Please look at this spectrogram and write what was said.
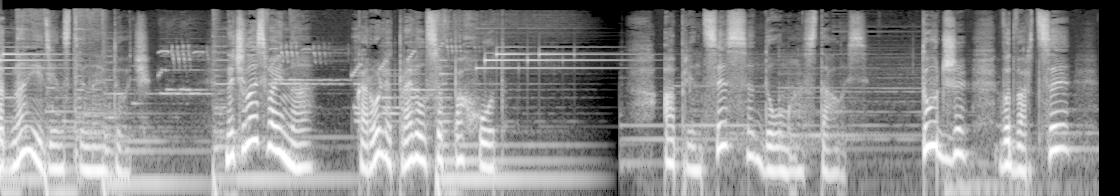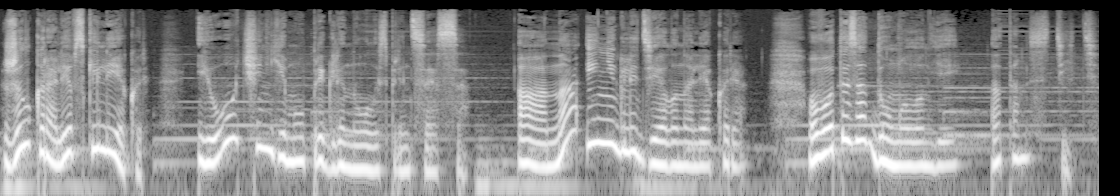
одна единственная дочь Началась война, король отправился в поход А принцесса дома осталась Тут же во дворце жил королевский лекарь, и очень ему приглянулась принцесса. А она и не глядела на лекаря. Вот и задумал он ей отомстить.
